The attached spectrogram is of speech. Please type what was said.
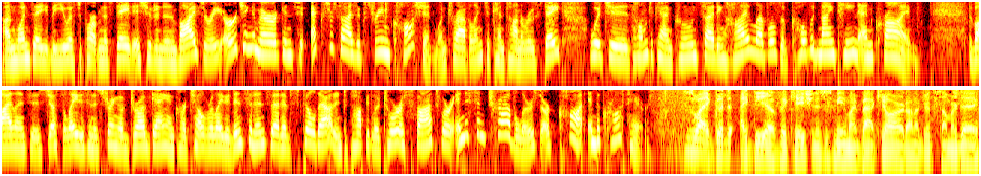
On Wednesday, the U.S. Department of State issued an advisory urging Americans to exercise extreme caution when traveling to Quintana State, which is home to Cancun, citing high levels of COVID-19 and crime. The violence is just the latest in a string of drug gang and cartel related incidents that have spilled out into popular tourist spots where innocent travelers are caught in the crosshairs. This is why a good idea of vacation is just me in my backyard on a good summer day.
